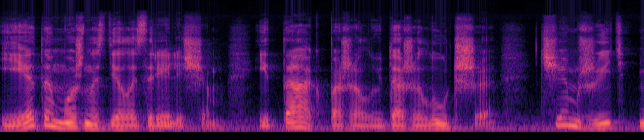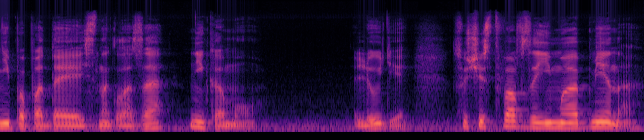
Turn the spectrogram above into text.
И это можно сделать зрелищем. И так, пожалуй, даже лучше, чем жить, не попадаясь на глаза никому. Люди – существа взаимообмена.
